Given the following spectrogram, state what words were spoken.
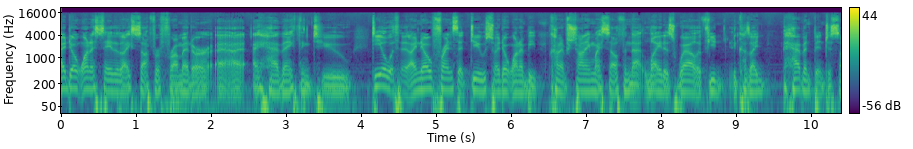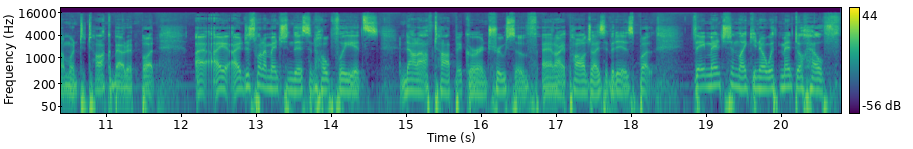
I don't want to say that I suffer from it or I, I have anything to deal with it. I know friends that do, so I don't want to be kind of shining myself in that light as well. If you because I haven't been to someone to talk about it, but I, I, just want to mention this, and hopefully it's not off topic or intrusive, and I apologize if it is. But they mentioned, like, you know, with mental health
